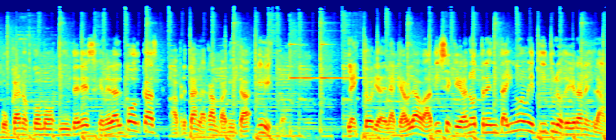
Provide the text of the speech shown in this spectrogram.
Búscanos como Interés General Podcast, apretás la campanita y listo. La historia de la que hablaba dice que ganó 39 títulos de Gran Slam,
